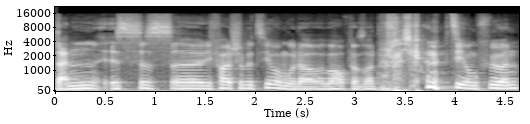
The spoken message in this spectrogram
dann ist es äh, die falsche Beziehung oder überhaupt, dann sollte man vielleicht keine Beziehung führen.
